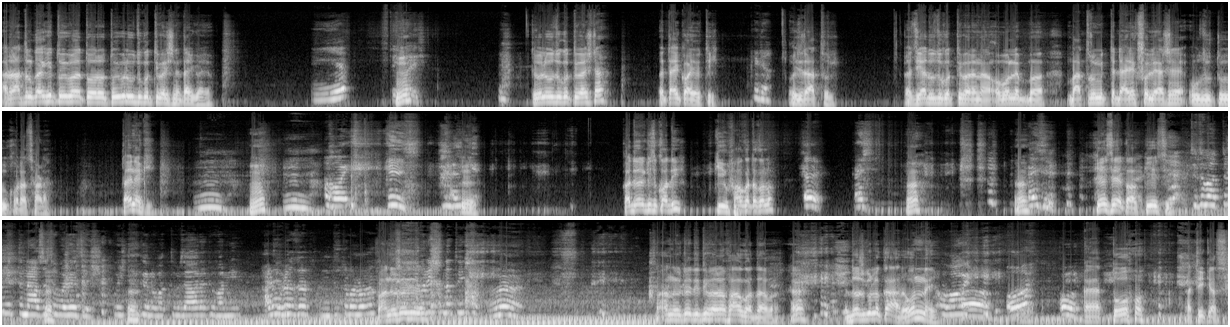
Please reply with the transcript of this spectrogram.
আর রাতুল কয় কি তুই বলে তোর তুই বলে উজু করতে পারিস না তাই কয়। ইয়ে। হুম? তুই বলে উজু করতে পারিস না? ওই তাই কয় অতি ওই যে রাতুল। জিয়াদ উজু করতে পারে না। ও বলে বাথরুমিতে ডাইরেক্ট চলে আসে উজু টু করা ছাড়া। তাই নাকি? হুম। কদি ওর কিছু কদি? কি ফাও কথা কলো? হ্যাঁ? হ্যাঁ? কি হয়েছে? ক কি হয়েছে? তুই তো বাথরুমে না আসতে বলেছিস ওই কেন বাথরুমে যাওয়ার আগে বানিয়ে? পানি উঠে হ্যাঁ। পানি উঠে দিতে পারো ফাও কথা আবার হ্যাঁ? দোষগুলো কার? ওর নাই? ওই হ্যাঁ। তো হ্যাঁ, ঠিক আছে।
